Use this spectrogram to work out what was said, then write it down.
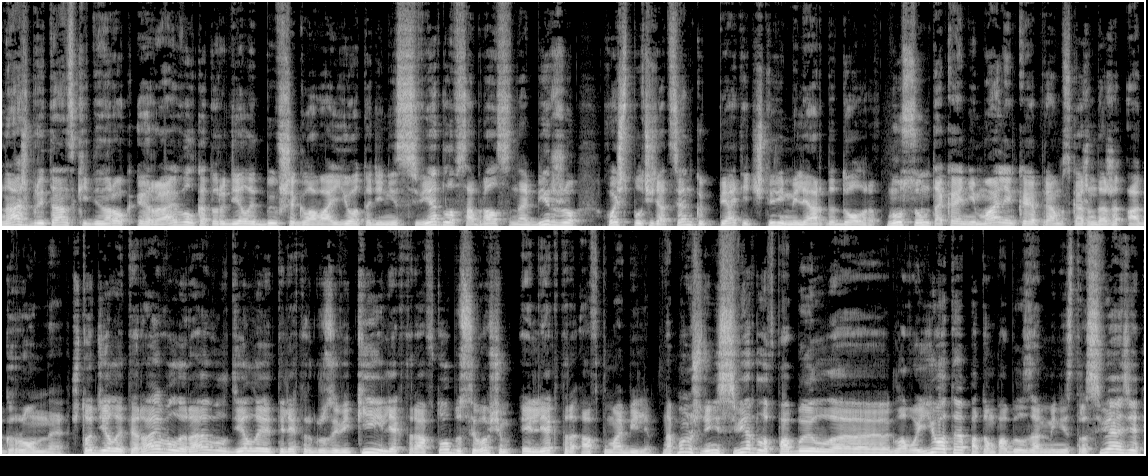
Наш британский единорог Arrival, который делает бывший глава Йота Денис Светлов, собрался на биржу, хочет получить оценку 5,4 миллиарда долларов. Ну, сумма такая не маленькая, прямо скажем, даже огромная. Что делает Arrival? Arrival делает электрогрузовики, электроавтобусы, в общем, электроавтомобили. Напомню, что Денис Свердлов побыл э, главой Йота, потом побыл замминистра связи,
